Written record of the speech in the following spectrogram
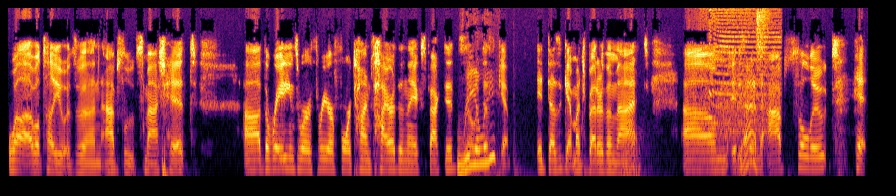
Well, I will tell you, it was an absolute smash hit. Uh, the ratings were three or four times higher than they expected. so Really? it doesn't get, it doesn't get much better than that. Um, it Yes. been an absolute hit.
